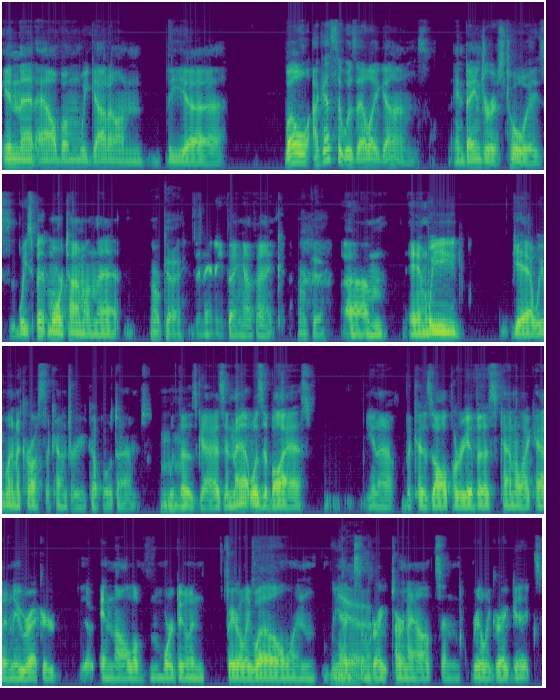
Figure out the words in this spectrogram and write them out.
in that album, we got on the. Uh, well, I guess it was L.A. Guns and Dangerous Toys. We spent more time on that okay, than anything, I think. okay. Um, and we, yeah, we went across the country a couple of times with Mhm. those guys, and that was a blast. You know, because all three of us kind of like had a new record, and all of them were doing fairly well, and we had some great turnouts and really great gigs.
